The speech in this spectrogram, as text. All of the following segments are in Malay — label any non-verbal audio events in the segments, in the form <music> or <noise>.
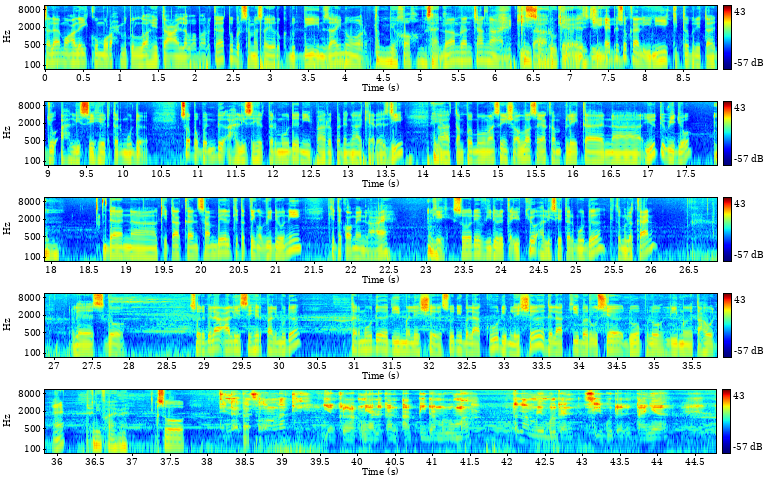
Assalamualaikum warahmatullahi taala wabarakatuh bersama saya Rukunuddin Zainur. Hamzan. Dalam rancangan Kisah Rukia SG. Episod kali ini kita beri tajuk ahli sihir termuda. So apa benda ahli sihir termuda ni para pendengar KRSG? Ya. Uh, tanpa membuang masa insya-Allah saya akan playkan uh, YouTube video. Mm. Dan uh, kita akan sambil kita tengok video ni kita komen lah eh. Mm. Okey, so dia video dekat YouTube ahli sihir termuda. Kita mulakan. Let's go. So dia bilang ahli sihir paling muda termuda di Malaysia. So ni berlaku di Malaysia, lelaki berusia 25 tahun eh. 25 eh So Tindakan seorang lelaki yang kerap menyalakan api dalam rumah telah menimbulkan seribu tanda tanya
